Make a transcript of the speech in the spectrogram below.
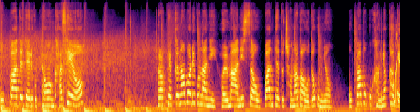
오빠 아들 데리고 병원 가세요. 그렇게 끊어버리고 나니 얼마 안 있어 오빠한테도 전화가 오더군요. 오빠 보고 강력하게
